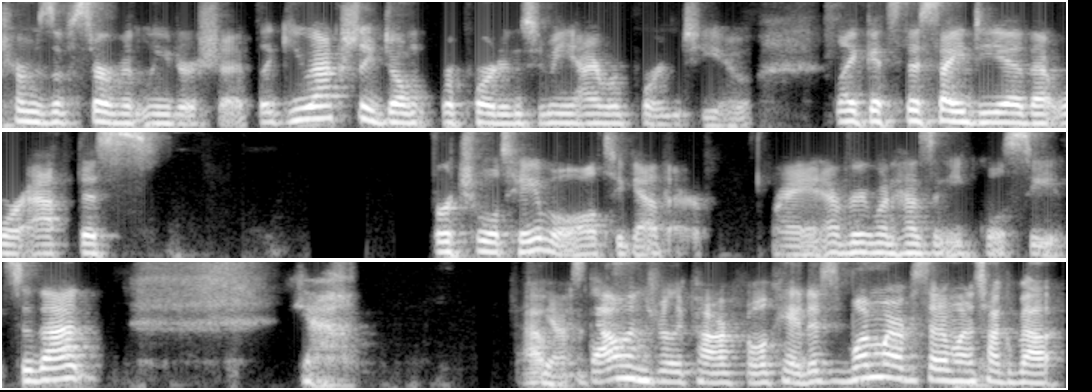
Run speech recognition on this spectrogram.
in terms of servant leadership. Like you actually don't report into me, I report into you. Like it's this idea that we're at this virtual table all together, right? Everyone has an equal seat. So that, yeah. That, yeah. that one's really powerful. Okay, there's one more episode I want to talk about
